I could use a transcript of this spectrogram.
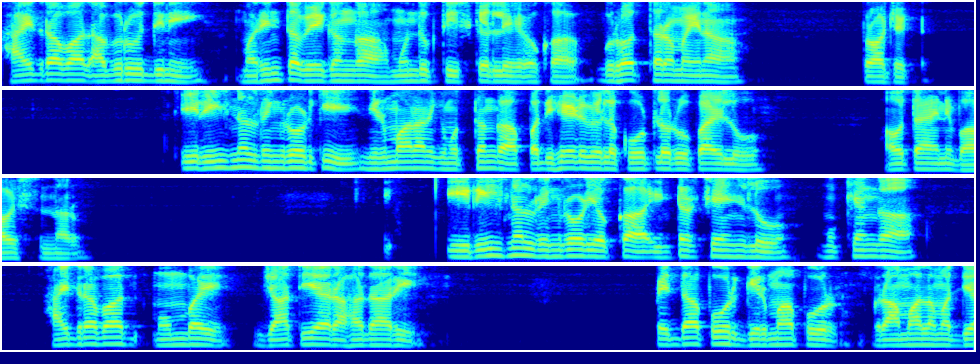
హైదరాబాద్ అభివృద్ధిని మరింత వేగంగా ముందుకు తీసుకెళ్ళే ఒక బృహత్తరమైన ప్రాజెక్ట్. ఈ రీజనల్ రింగ్ రోడ్కి నిర్మాణానికి మొత్తంగా పదిహేడు వేల కోట్ల రూపాయలు అవుతాయని భావిస్తున్నారు. ఈ రీజనల్ రింగ్ రోడ్ యొక్క ఇంటర్చేంజ్లు ముఖ్యంగా హైదరాబాద్ ముంబై జాతీయ రహదారి పెద్దాపూర్ గిర్మాపూర్ గ్రామాల మధ్య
